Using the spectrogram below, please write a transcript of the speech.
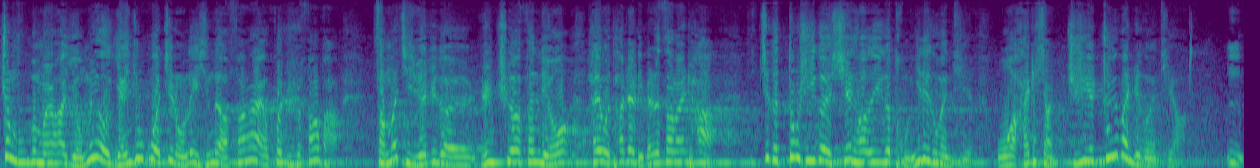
政府部门哈有没有研究过这种类型的方案或者是方法？怎么解决这个人车分流，还有它这里边的脏乱差？这个都是一个协调的一个统一的一个问题。我还是想直接追问这个问题啊。嗯，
